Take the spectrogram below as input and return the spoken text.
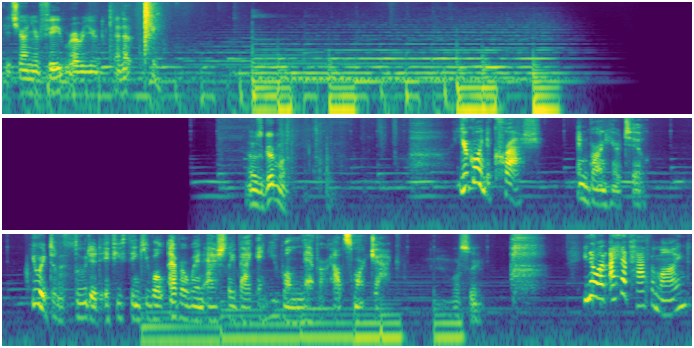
get you on your feet wherever you end up? That was a good one. You're going to crash and burn here too. You are deluded if you think you will ever win Ashley back, and you will never outsmart Jack. We'll see. You know what? I have half a mind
